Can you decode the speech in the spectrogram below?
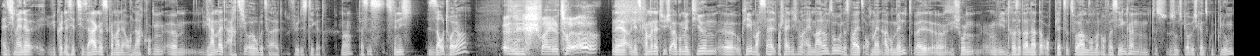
also ich meine, wir können das jetzt hier sagen, das kann man ja auch nachgucken, ähm, wir haben halt 80 Euro bezahlt für das Ticket. Ne? Das ist, das finde ich, sauteuer. Äh, Schweineteuer. Naja, und jetzt kann man natürlich argumentieren, äh, okay, machst du halt wahrscheinlich nur einmal und so. Und das war jetzt auch mein Argument, weil äh, ich schon irgendwie Interesse daran hatte, auch Plätze zu haben, wo man auch was sehen kann. Und das ist uns, glaube ich, ganz gut gelungen.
